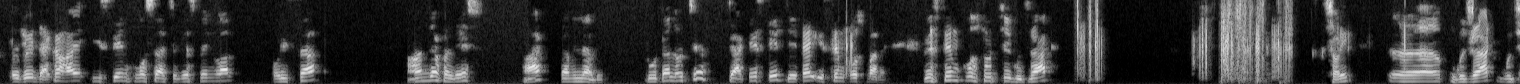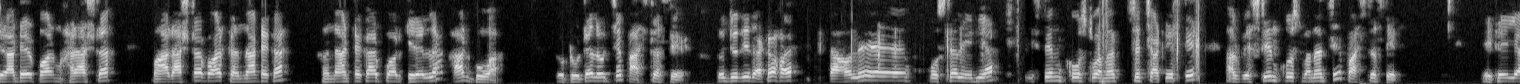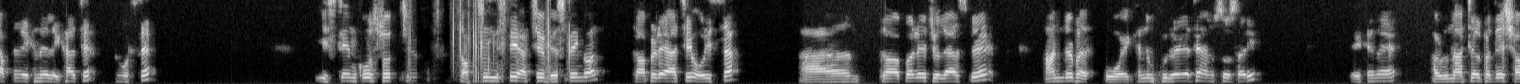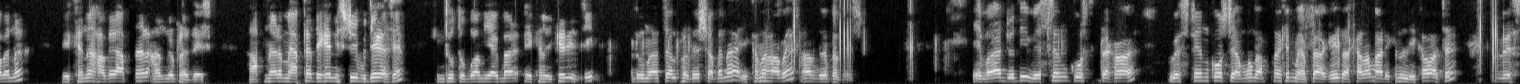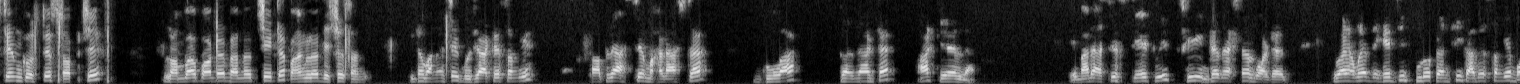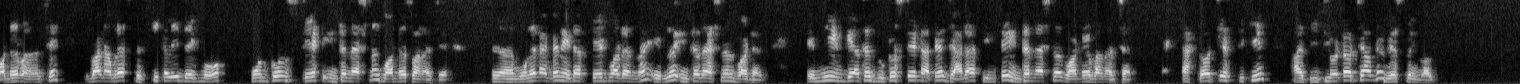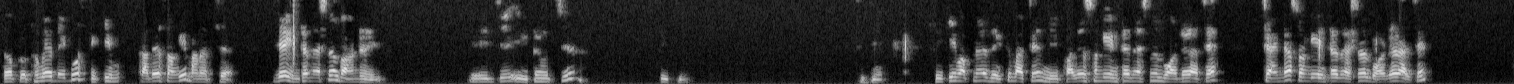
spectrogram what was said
তো যদি দেখা হয় ইস্টার্ন কোস্ট আছে ওয়েস্ট বেঙ্গল উড়িষ্যা অন্ধ্রপ্রদেশ আর তামিলনাড়ু। টোটাল হচ্ছে চারটে স্টেট যেটা ইস্টার্ন কোস্ট বানায় ওয়েস্টার্ন কোস্ট হচ্ছে গুজরাট। সরি গুজরাট। গুজরাটের পর মহারাষ্ট্র। মহারাষ্ট্রের পর কর্ণাটকা। কর্ণাটকার পর কেরালা আর গোয়া। তো টোটাল হচ্ছে পাঁচটা স্টেট তো যদি দেখা হয়, তাহলে কোস্টাল এরিয়া ইস্টার্ন কোস্ট বানাচ্ছে চারটে স্টেট আর ওয়েস্টার্ন কোস্ট বানাচ্ছে পাঁচটা স্টেট এটাই আপনার এখানে লেখা আছে নোটসে ইস্টার্ন কোস্ট হচ্ছে সবচেয়ে ইস্টে আছে ওয়েস্ট বেঙ্গল, তারপরে আছে ওড়িশা, আর তারপরে চলে আসবে আন্ধ্রপ্রদেশ ও, এখানে ভুল গেছে আই এম সো সরি এখানে অরুণাচল প্রদেশ হবে না, এখানে হবে আপনার অন্ধ্রপ্রদেশ। আপনারা ম্যাপটা দেখে নিশ্চয়ই বুঝে গেছে কিন্তু তবু আমি একবার এখানে লিখে দিচ্ছি, অরুণাচল প্রদেশ হবে না, এখানে হবে অন্ধ্রপ্রদেশ। এবার যদি ওয়েস্টার্ন কোস্ট দেখা হয় ওয়েস্টার্ন কোস্ট যেমন আপনাকে ম্যাপে আগেই দেখালাম, আর এখানে লেখাও আছে ওয়েস্টার্ন কোস্টের সবচেয়ে লম্বা বর্ডার বানাচ্ছে এটা বাংলাদেশের সঙ্গে। এটা বানাচ্ছে গুজরাটের সঙ্গে। তারপরে আসছে মহারাষ্ট্র, গোয়া, কর্ণাটক আর কেরালা। এবারে আসছে state with three international borders এবার আমরা দেখেছি পুরো কান্ট্রি কাদের সঙ্গে বর্ডার বানাচ্ছে। এবার আমরা স্পেসিফিক্যালি দেখব কোন কোন স্টেট ইন্টারন্যাশনাল বর্ডার্স বানাচ্ছে। মনে রাখবেন এটা স্টেট বর্ডার না এগুলো ইন্টারন্যাশনাল বর্ডার এমনি ইন্ডিয়াতে দুটো স্টেট আছে যারা তিনটে ইন্টারন্যাশনাল বর্ডার বানাচ্ছে। একটা হচ্ছে সিকিম আর দ্বিতীয়টা হচ্ছে আমাদের ওয়েস্ট বেঙ্গল তো প্রথমে দেখব সিকিম কাদের সঙ্গে বানাচ্ছে, যে ইন্টারন্যাশনাল বাউন্ডারিজ এই যে এটা হচ্ছে সিকিম। সিকিম। সিকিম আপনারা দেখতে পাচ্ছেন, নেপালের সঙ্গে ইন্টারন্যাশনাল বর্ডার আছে চায়নার সঙ্গে ইন্টারন্যাশনাল বর্ডার আছে,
